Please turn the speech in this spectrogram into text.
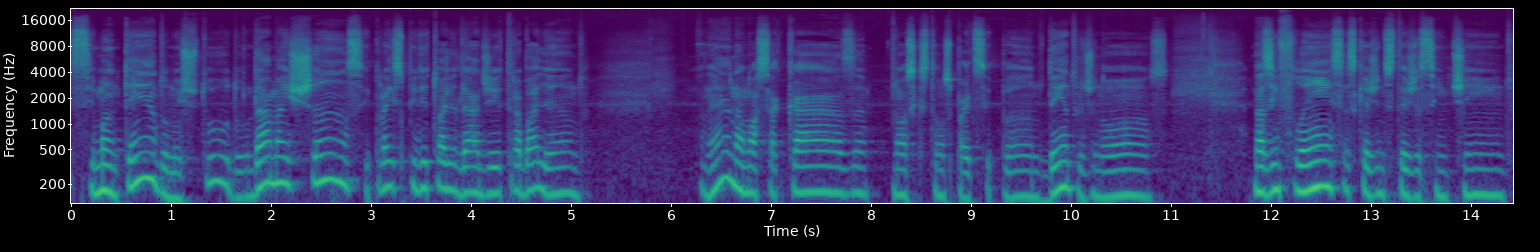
se mantendo no estudo, dá mais chance para a espiritualidade ir trabalhando. Né? Na nossa casa, nós que estamos participando, dentro de nós, nas influências que a gente esteja sentindo.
